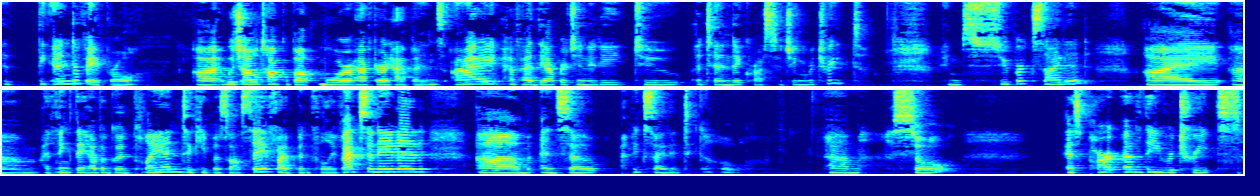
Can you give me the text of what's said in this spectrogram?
At the end of April, uh, which I will talk about more after it happens, I have had the opportunity to attend a cross-stitching retreat. I'm super excited. I, um, I think they have a good plan to keep us all safe. I've been fully vaccinated. Um, and so I'm excited to go. Um, so as part of the retreats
